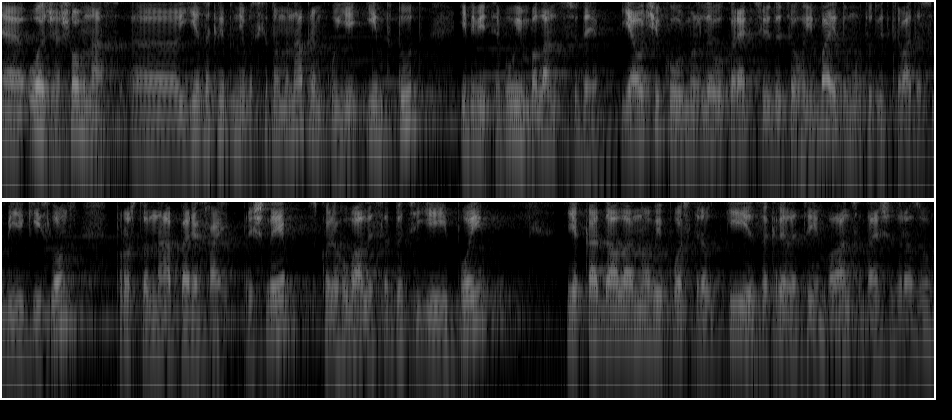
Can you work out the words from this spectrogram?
Е, Отже, що в нас? Е, Є закріплення в східному напрямку, є імп тут. І дивіться, був імбаланс сюди. Я очікував, можливо, корекцію до цього імба і думав тут відкривати собі якийсь лонг просто на перехай. Прийшли, скоригувалися до цієї пої, яка дала новий постріл, і закрили цей імбаланс і далі зразу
